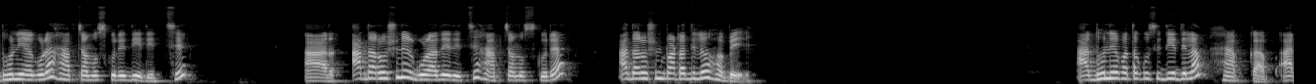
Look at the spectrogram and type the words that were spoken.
ধনিয়া গুঁড়া হাফ চামচ করে দিয়ে দিচ্ছে। আর আদা রসুনের গুঁড়া দিয়ে দিচ্ছে হাফ চামচ করে। আদা রসুন বাটা দিলেও হবে। আর ধনিয়া পাতা কুচি দিয়ে দিলাম হাফ কাপ। আর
